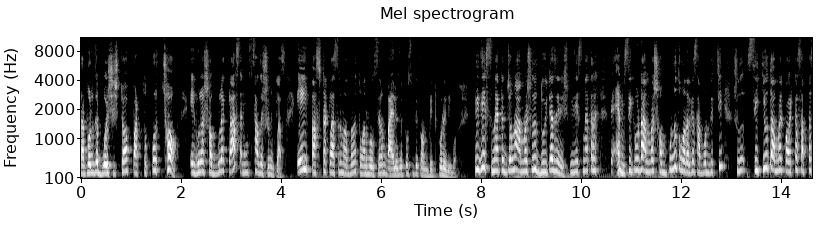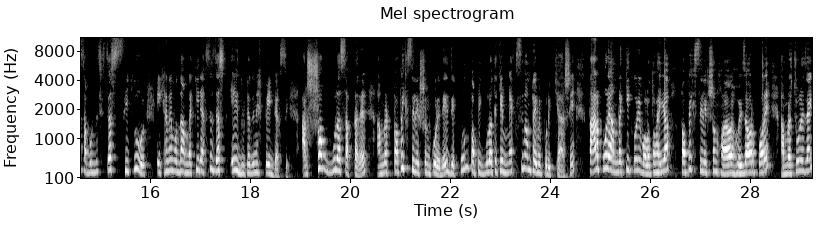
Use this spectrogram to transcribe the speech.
তারপর হলো যে বৈশিষ্ট্য, পার্থক্য, ছক, এগুলো সবগুলো ক্লাস এবং সাজেশন ক্লাস এই পাঁচটা ক্লাসের মাধ্যমে তোমার বলছিলাম বায়োলজি প্রস্তুতি কমপ্লিট করে দিব। ফিজিক্স ম্যাথের জন্য আমরা শুধু দুইটা জিনিস ফিজিক্স ম্যাথের এমসিকিউটা আমরা সম্পূর্ণ তোমাদেরকে সাপোর্ট দিচ্ছি। শুধু সিকিউ তো আমরা কয়েকটা সাপ্টার সাপোর্ট দিচ্ছি জাস্ট সিকিউর এখানের মধ্যে আমরা কি রাখছি জাস্ট এই দুইটা জিনিস পেইড রাখছি। আর সবগুলো সাপ্টারের আমরা টপিক সিলেকশন করে দেই যে কোন টপিকগুলো থেকে ম্যাক্সিমাম টাইমে পরীক্ষা আসে। তারপরে আমরা কি করি বলতো ভাইয়া? টপিক সিলেকশন হয়ে যাওয়ার পরে আমরা চলে যাই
